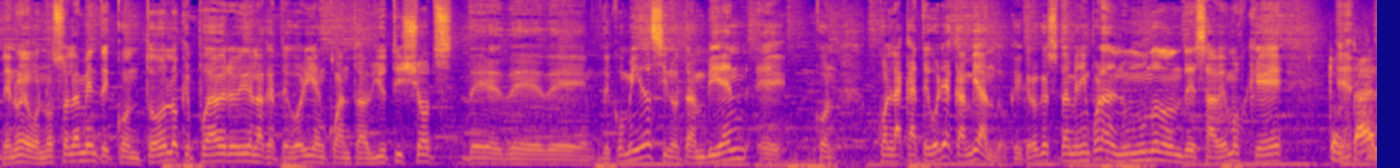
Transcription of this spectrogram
de nuevo, no solamente con todo lo que puede haber habido en la categoría en cuanto a beauty shots de, de, de- de comida, sino también eh, con, con la categoría cambiando, que creo que eso también es importante en un mundo donde sabemos que Total.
